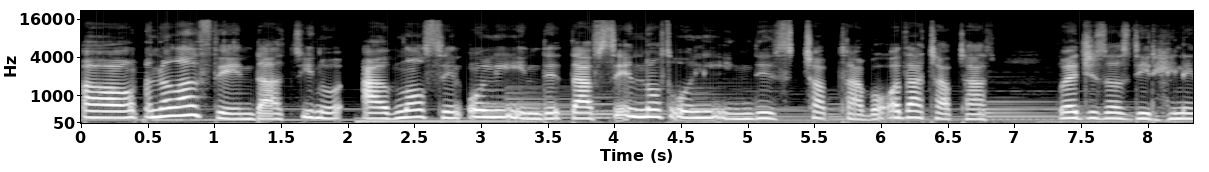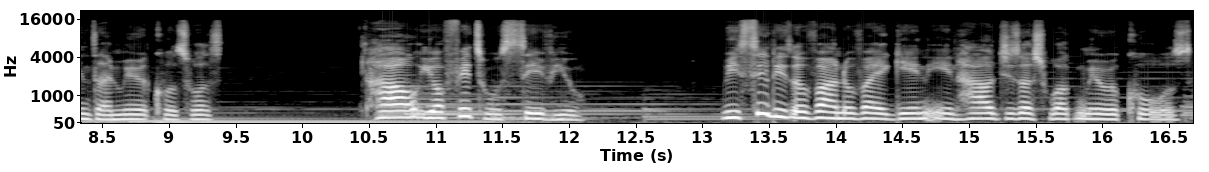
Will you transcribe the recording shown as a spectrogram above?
Uh, another thing that you know I've not seen only in the I've seen not only in this chapter but other chapters where Jesus did healings and miracles was how your faith will save you. We see this over and over again in how Jesus worked miracles.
